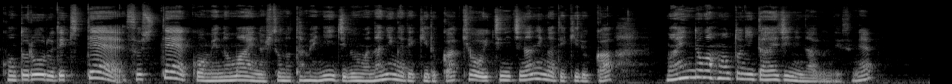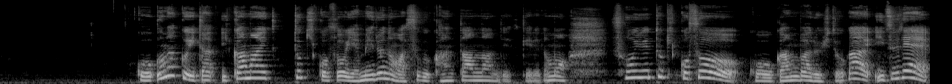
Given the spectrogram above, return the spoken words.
コントロールできて、そしてこう目の前の人のために自分は何ができるか、今日一日何ができるか、マインドが本当に大事になるんですね。こう、うまくいたいかない時こそやめるのはすぐ簡単なんですけれども、そういう時こそ、こう、頑張る人が、いずれ、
